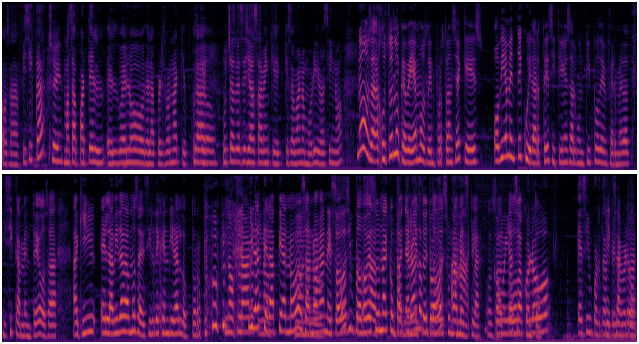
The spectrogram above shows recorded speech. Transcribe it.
o sea, física, Sí. más aparte el, el duelo de la persona que, pues, Claro. que muchas veces ya saben que, que se van a morir o así, ¿no? No, o sea, justo es lo que veíamos, la importancia que es, obviamente, cuidarte si tienes algún tipo de enfermedad físicamente. O sea, aquí en la vida vamos a decir, dejen de ir al doctor por No, claro. ir a no. terapia, ¿no? No, o sea, no, hagan eso. Todo es importante, Todo es un acompañamiento y todo es una ajá, mezcla. O sea, como ir todo psicólogo es importante, la Exacto. verdad.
